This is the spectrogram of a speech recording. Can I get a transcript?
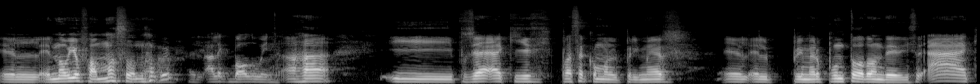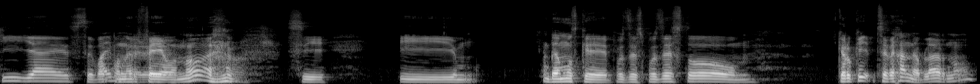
el, el novio famoso, ¿no? el Alec Baldwin. Ajá. Y pues ya aquí pasa como el primer, el, el primer punto donde dice, ah, aquí ya se va a poner feo, ¿no? sí. Y vemos que pues después de esto, creo que se dejan de hablar, ¿no?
